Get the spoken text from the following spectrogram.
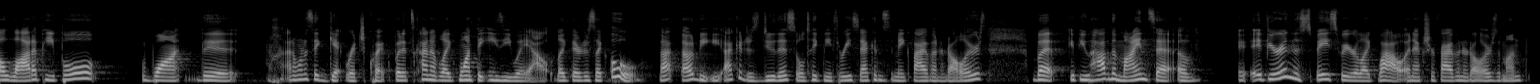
a lot of people want the I don't want to say get rich quick, but it's kind of like want the easy way out. Like they're just like, oh, that, that would be, I could just do this. It'll take me three seconds to make $500. But if you have the mindset of, if you're in this space where you're like, wow, an extra $500 a month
